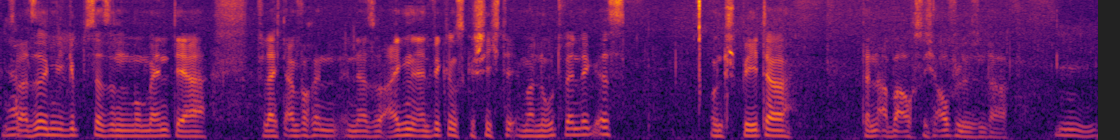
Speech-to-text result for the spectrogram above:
Ja. So, also irgendwie gibt es da so einen Moment, der vielleicht einfach in, in der so eigenen Entwicklungsgeschichte immer notwendig ist und später dann aber auch sich auflösen darf. Mhm.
